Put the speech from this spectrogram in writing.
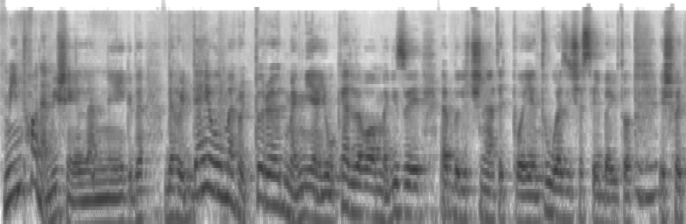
mintha nem is én lennék, de, de hogy de jó, mert hogy pörög, meg milyen jó kedve van, meg izé, ebből is csinált egy poént, hú, ez is eszébe jutott, mm. és hogy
